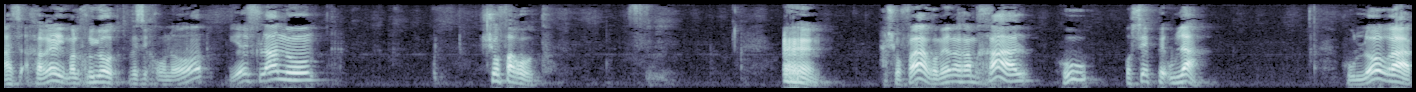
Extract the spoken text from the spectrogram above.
אז אחרי מלכויות וזיכרונות, יש לנו שופרות. השופר, אומר הרמח"ל, הוא עושה פעולה. הוא לא רק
